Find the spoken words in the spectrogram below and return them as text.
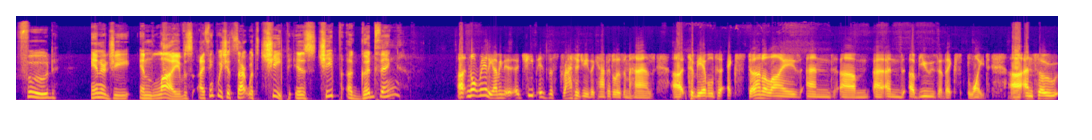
food, energy, and lives. I think we should start with cheap. Is cheap a good thing? Uh, not really. I mean, uh, cheap is the strategy that capitalism has uh, to be able to externalize and um, uh, and abuse and exploit. Uh, and so,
